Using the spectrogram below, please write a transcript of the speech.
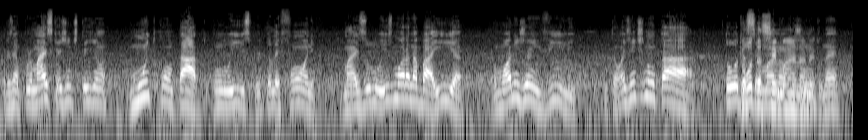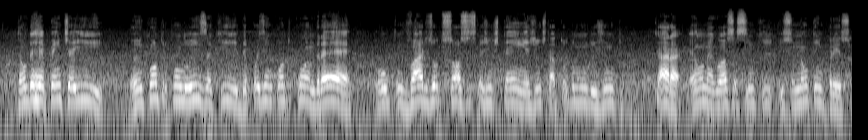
Por exemplo, por mais que a gente tenha muito contato com o Luiz por telefone, mas o Luiz mora na Bahia, eu moro em Joinville, então a gente não está toda, toda, semana, semana junto, né? né? Então de repente aí eu encontro com o Luiz aqui, depois eu encontro com o André, ou com vários outros sócios que a gente tem, a gente está todo mundo junto. Cara, é um negócio assim que isso não tem preço.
